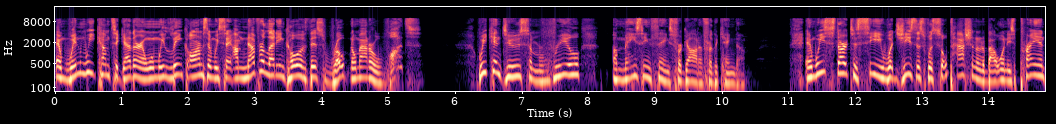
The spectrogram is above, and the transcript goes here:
And when we come together and when we link arms and we say, I'm never letting go of this rope no matter what, we can do some real amazing things for God and for the kingdom. And we start to see what Jesus was so passionate about when he's praying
